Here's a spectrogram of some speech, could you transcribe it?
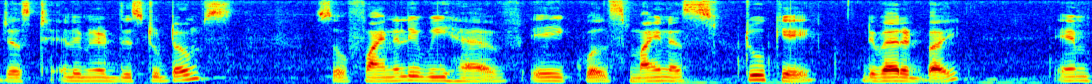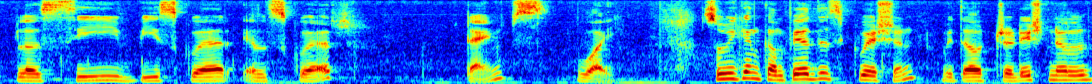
just eliminate these two terms. So, finally, we have a equals minus 2 k divided by m plus c b square l square times y. So, we can compare this equation with our traditional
